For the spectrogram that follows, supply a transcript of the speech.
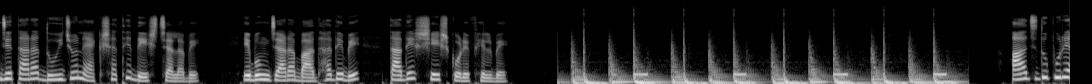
যে তারা দুইজন একসাথে দেশ চালাবে এবং যারা বাধা দেবে তাদের শেষ করে ফেলবে। আজ দুপুরে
